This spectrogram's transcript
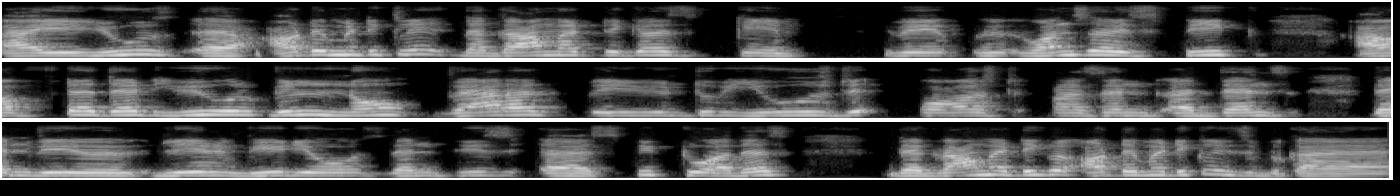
I use uh, automatically the grammaticals came. We, once I speak, after that you will know where are we to be used, past, present, uh, then then we learn videos, then please uh, speak to others. The grammatical automatically is uh,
